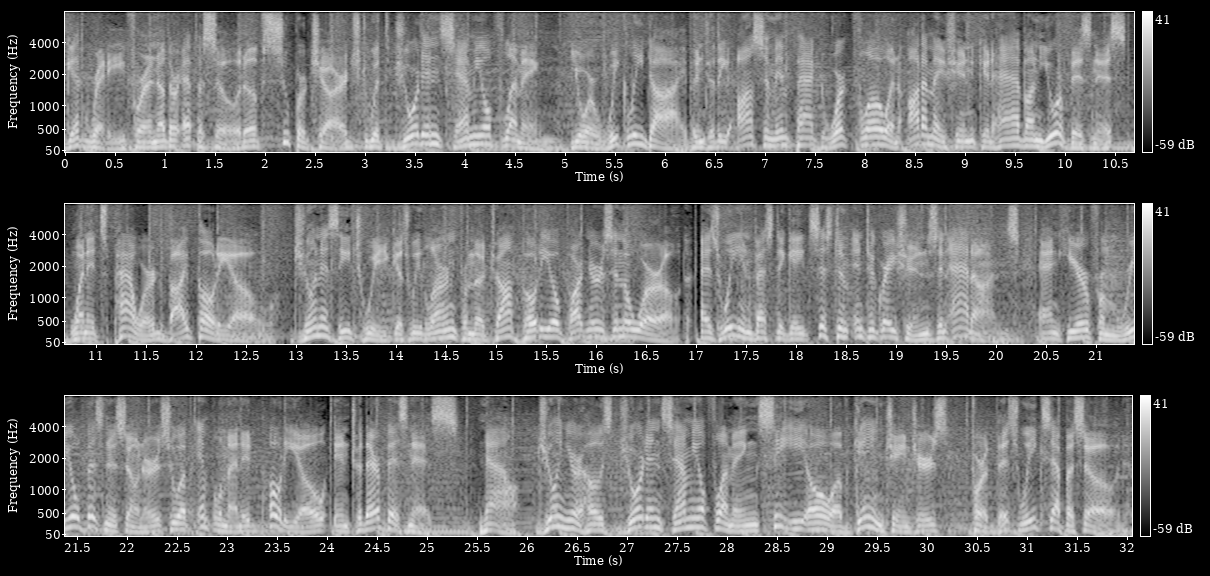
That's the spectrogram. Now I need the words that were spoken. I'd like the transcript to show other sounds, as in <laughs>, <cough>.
Get ready for another episode of Supercharged with Jordan Samuel Fleming, your weekly dive into the awesome impact workflow and automation can have on your business when it's powered by Podio. Join us each week as we learn from the top Podio partners in the world as we investigate system integrations and add ons and hear from real business owners who have implemented Podio into their business. Now, join your host, Jordan Samuel Fleming, CEO of Game Changers, for this week's episode.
